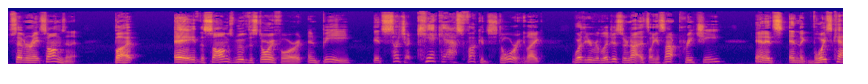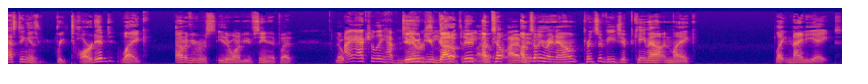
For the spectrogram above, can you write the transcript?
seven or eight songs in it, but a the songs move the story forward, and b it's such a kick ass fucking story. Like whether you're religious or not, it's like it's not preachy, and it's and the voice casting is retarded. Like I don't know if you ever either one of you have seen it, but I actually have dude, never you seen got Prince to, dude. I'm telling, I haven't I'm telling you right now, Prince of Egypt came out in like, like '98,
